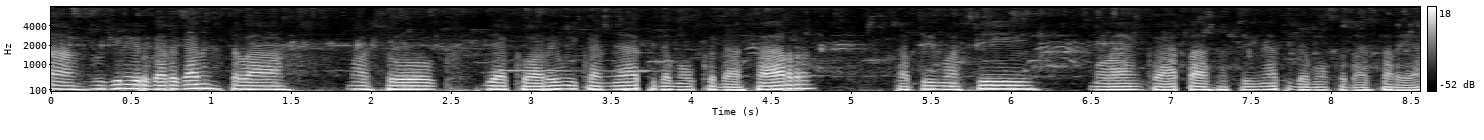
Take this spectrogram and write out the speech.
Nah, begini rekan-rekan setelah masuk di akuarium ikannya tidak mau ke dasar, tapi masih melayang ke atas, artinya tidak mau ke dasar ya.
